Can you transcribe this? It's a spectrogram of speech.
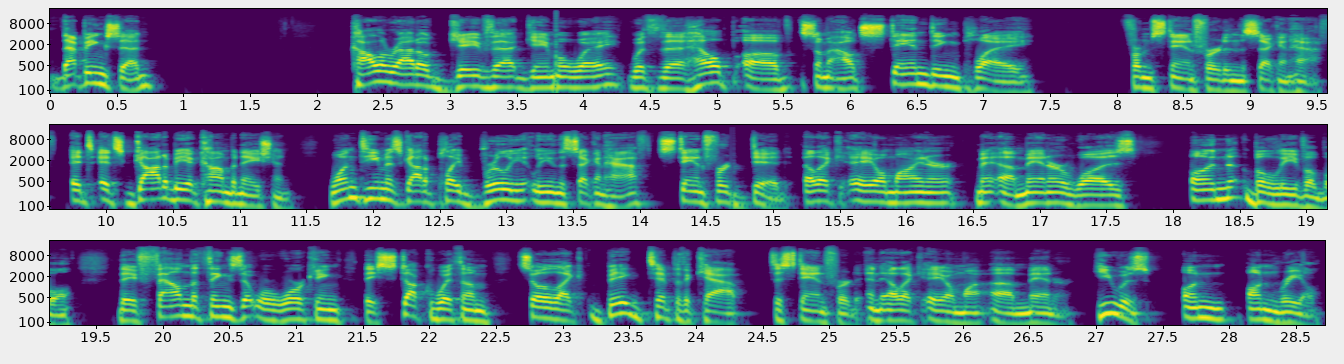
That being said, Colorado gave that game away with the help of some outstanding play from Stanford in the second half. It's it's got to be a combination. One team has got to play brilliantly in the second half. Stanford did. Elic Ayomanor, uh, Manor was unbelievable. They found the things that were working. They stuck with them. So, like, big tip of the cap to Stanford and Elic uh, Manor. He was un- unreal.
